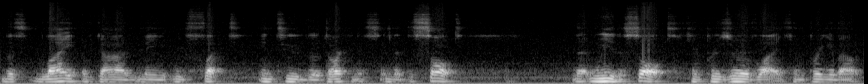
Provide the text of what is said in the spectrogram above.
the light of God may reflect into the darkness and that the salt, that we, the salt, can preserve life and bring about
